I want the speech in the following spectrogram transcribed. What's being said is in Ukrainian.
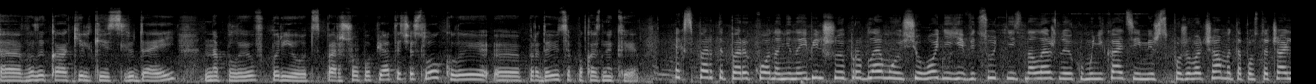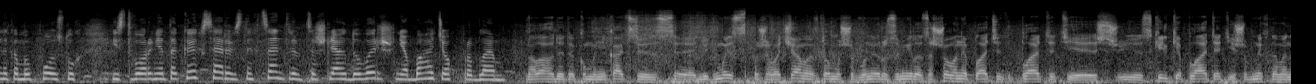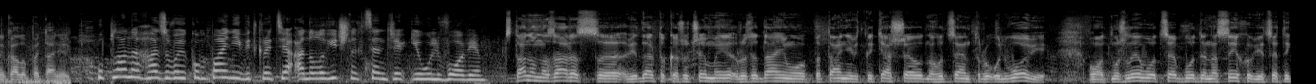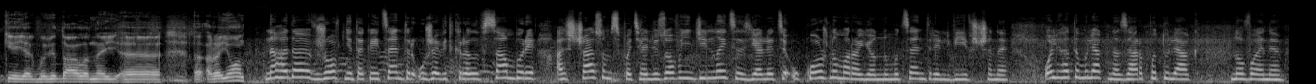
Е, Велика кількість людей наплив в період з 1 по 5 число, коли е, передаються показники. Експерти переконані, найбільшою проблемою сьогодні є відсутність належної комунікації між споживачами та постачальниками послуг. І створення таких сервісних центрів це шлях до вирішення багатьох проблем. Налагодити комунікацію з людьми, з споживачами, в тому, щоб вони розуміли, за що вони платять, платять, скільки платять, і щоб в них не виникало питання. У планах газової компанії відкриття аналогічних центрів і у Львові. Станом на зараз, е, відверто кажучи, ми розглядаємо питання відкриття ще одного центру у Львові. От можливо, це буде на Сихові. Це такий якби віддалений е, район. Нагадаю, в жовтні такий центр уже відкрили в Самборі, а з часом спеціалізовані дільниці з'являться у кожному районному центрі Львівщини. Ольга Тимуляк, Назар Потуляк. Новини.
